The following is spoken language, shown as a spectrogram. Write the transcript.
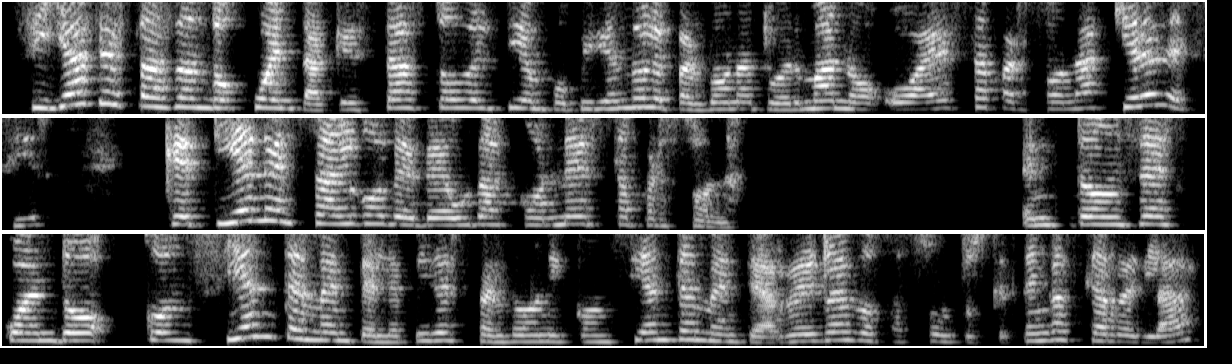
Si ya te estás dando cuenta que estás todo el tiempo pidiéndole perdón a tu hermano o a esta persona, quiere decir que tienes algo de deuda con esta persona. Entonces, cuando conscientemente le pides perdón y conscientemente arreglas los asuntos que tengas que arreglar,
